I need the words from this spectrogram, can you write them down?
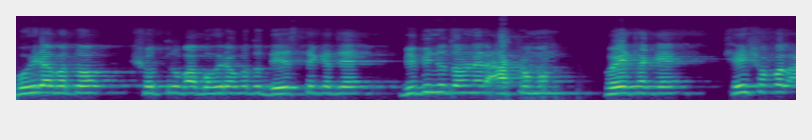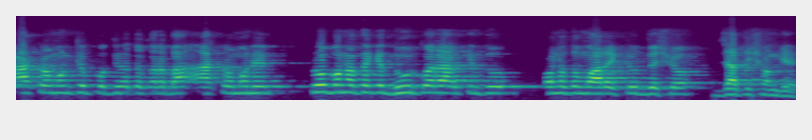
বহিরাগত শত্রু বা বহিরাগত দেশ থেকে যে বিভিন্ন ধরনের আক্রমণ হয়ে থাকে, সেই সকল আক্রমণকে প্রতিহত করা বা আক্রমণের প্রবণতাকে দূর করার কিন্তু অন্যতম আরেকটি উদ্দেশ্য জাতিসংঘের।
